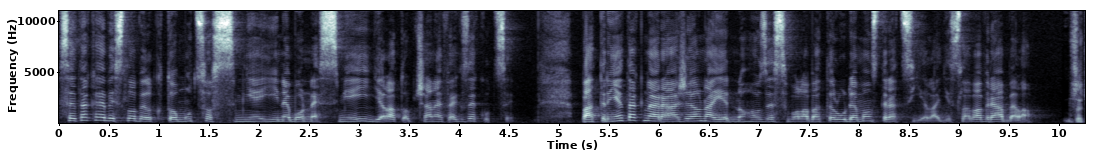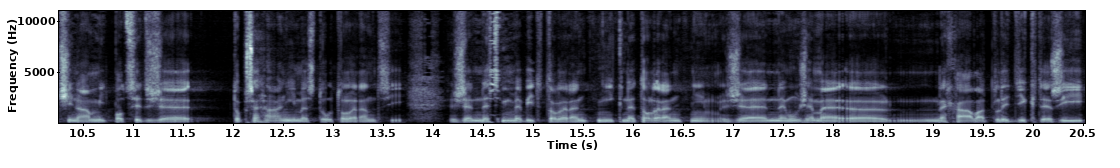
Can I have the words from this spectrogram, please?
se také vyslovil k tomu, co smějí nebo nesmějí dělat občané v exekuci. Patrně tak narážel na jednoho ze svolavatelů demonstrací, Ladislava Vrábela. Začínám mít pocit, že to přeháníme s tou tolerancí, že nesmíme být tolerantní k netolerantním, že nemůžeme eh, nechávat lidi, kteří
